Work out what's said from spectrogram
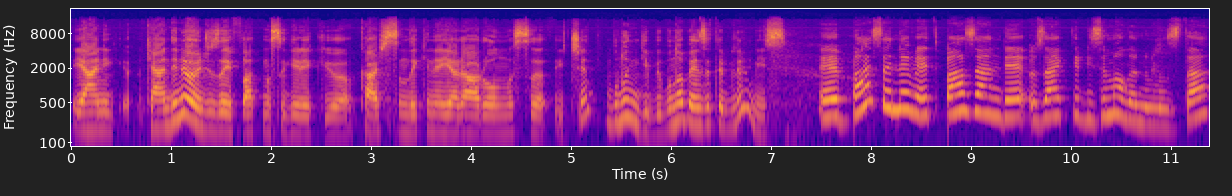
Yani kendini önce zayıflatması gerekiyor karşısındakine yarar olması için. Bunun gibi buna benzetebilir miyiz? Ee, bazen evet, bazen de özellikle bizim alanımızda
